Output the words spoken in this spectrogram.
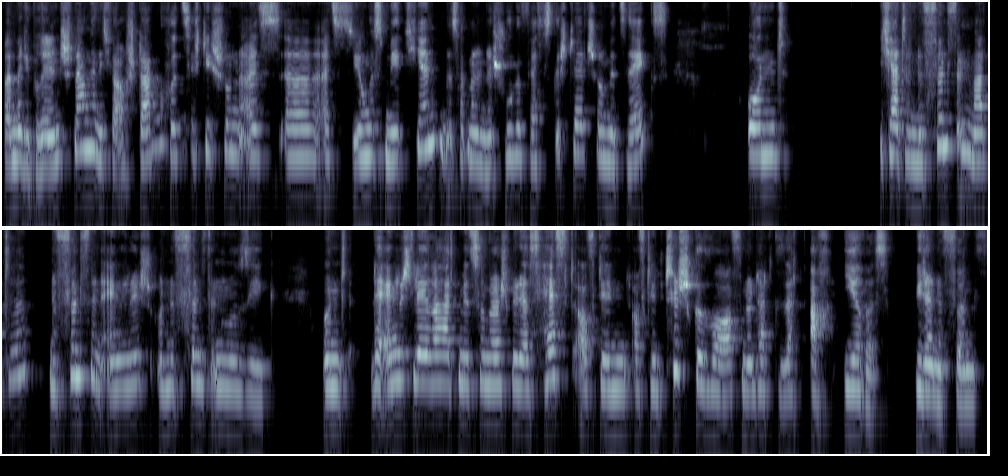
war immer die Brillenschlange. Ich war auch stark kurzsichtig schon als, äh, als junges Mädchen. Das hat man in der Schule festgestellt, schon mit sechs. Und ich hatte eine fünf in Mathe, eine fünf in Englisch und eine fünf in Musik. Und der Englischlehrer hat mir zum Beispiel das Heft auf den, auf den Tisch geworfen und hat gesagt, ach, Iris, wieder eine fünf.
